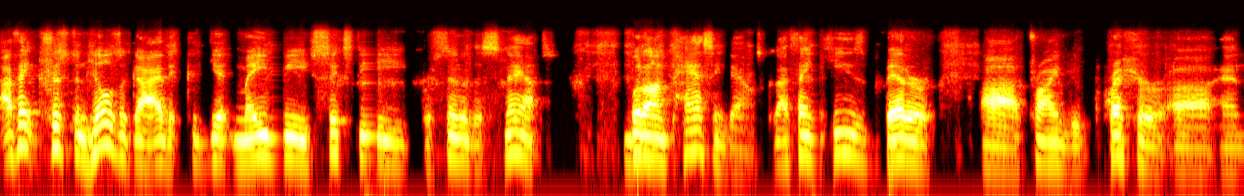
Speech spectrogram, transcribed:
I think Trysten Hill's a guy that could get maybe 60% of the snaps, but on passing downs, because I think he's better uh, trying to pressure uh, and,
